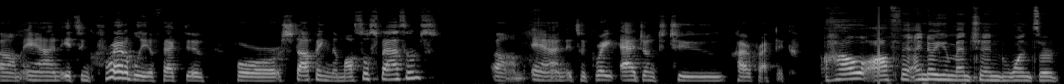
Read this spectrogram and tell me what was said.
um, and it's incredibly effective for stopping the muscle spasms um, and it's a great adjunct to chiropractic. How often? I know you mentioned once or,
